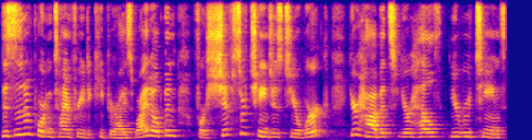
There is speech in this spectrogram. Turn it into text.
This is an important time for you to keep your eyes wide open for shifts or changes to your work, your habits, your health, your routines,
